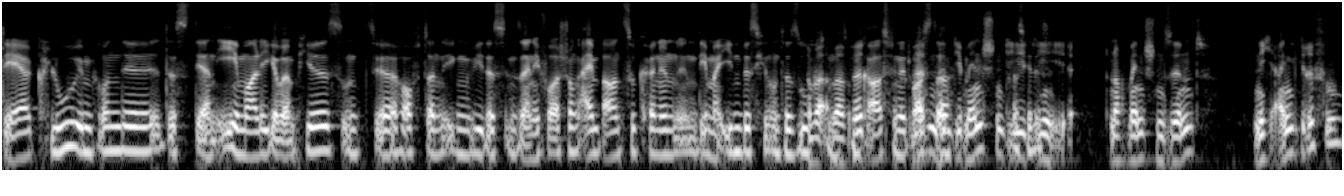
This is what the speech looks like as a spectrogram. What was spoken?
der Clou im Grunde, dass der ein ehemaliger Vampir ist und er hofft dann irgendwie, das in seine Forschung einbauen zu können, indem er ihn ein bisschen untersucht Aber, und, aber und wird, rausfindet, was da denn die Menschen, die, die noch Menschen sind, nicht angegriffen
